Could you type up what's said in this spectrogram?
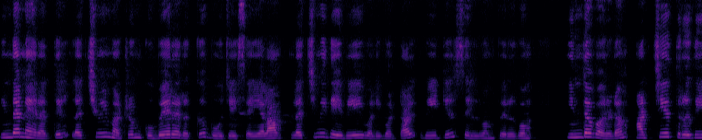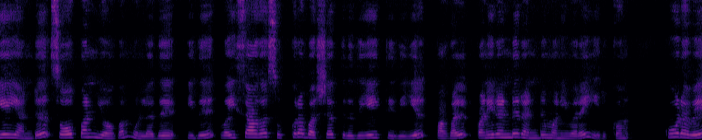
இந்த நேரத்தில் லட்சுமி மற்றும் குபேரருக்கு பூஜை செய்யலாம். லட்சுமி தேவியை வழிபட்டால் வீட்டில் செல்வம் பெருகும். இந்த வருடம் அட்சய திருதியை அன்று சோப்பன் யோகம் உள்ளது. இது வைசாக சுக்கரபட்ச திருதியை திதியில் பகல் பனிரெண்டு ரெண்டு மணி வரை இருக்கும். கூடவே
